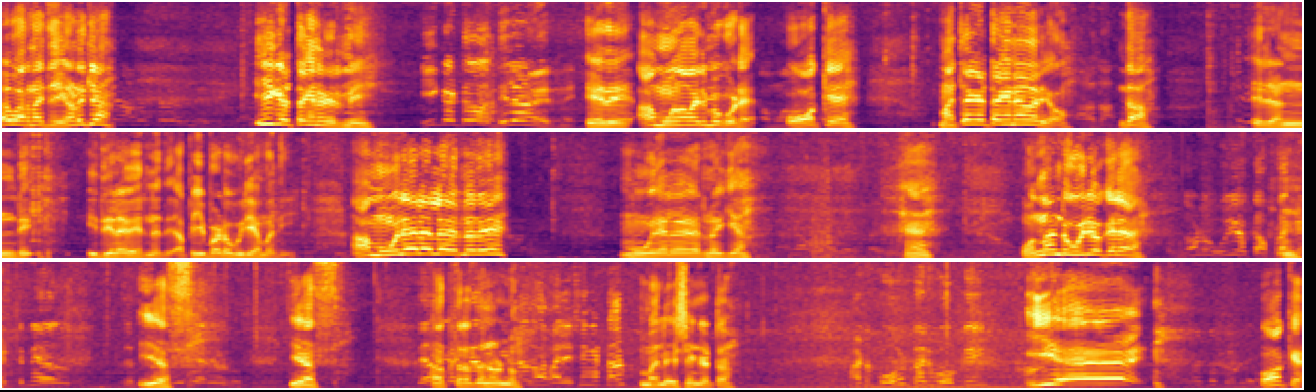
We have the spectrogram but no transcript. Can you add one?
അത് പറഞ്ഞാ ചെയ്യും. ഇടയ്ക്കാ ഈ വരുന്നേ? കെട്ട് ഇതിലാണ് വരുന്നത് ഏത്? ആ മൂന്നാം വരുമ്പോൾ കൂടെ. ഓക്കെ. മറ്റേ കെട്ട എങ്ങനെയാണെന്നറിയോ എന്താ രണ്ട് ഇതിലെ വരുന്നത്. അപ്പോൾ ഇവിടെ ഊരിയാൽ മതി. ആ മൂലയിലല്ലേ വരുന്നത്? മൂലയിലല്ലേ വരണ നോക്കിയാ ഏ? ഒന്നാണ്ട് ഊരി വെക്കല്ലേ? യെസ് യെസ് അത്ര തന്നെ ഉള്ളു. മലേഷ്യൻ കെട്ടാ? ഓക്കെ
